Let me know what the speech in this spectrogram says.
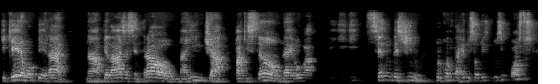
que queiram operar na, pela Ásia Central, na Índia, Paquistão, né, ou a, sendo um destino por conta da redução dos, dos impostos,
